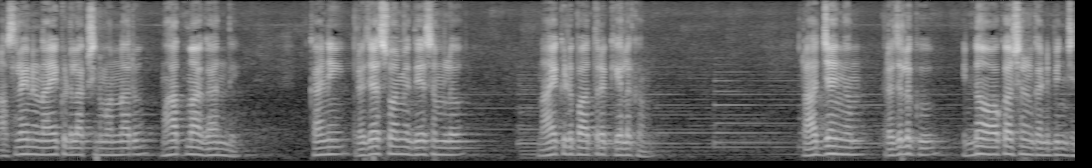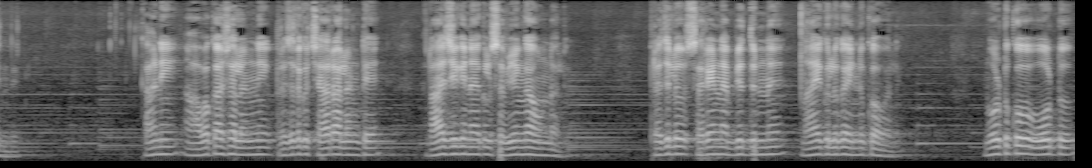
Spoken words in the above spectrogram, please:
అసలైన నాయకుడి లక్షణం అన్నారు మహాత్మా గాంధీ. కానీ ప్రజాస్వామ్య దేశంలో నాయకుడి పాత్ర కీలకం. రాజ్యాంగం ప్రజలకు ఎన్నో అవకాశాలను కనిపించింది. కానీ ఆ అవకాశాలన్నీ ప్రజలకు చేరాలంటే రాజకీయ నాయకులు సవ్యంగా ఉండాలి. ప్రజలు సరైన అభ్యర్థులనే నాయకులుగా ఎన్నుకోవాలి. నోటుకో ఓటు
